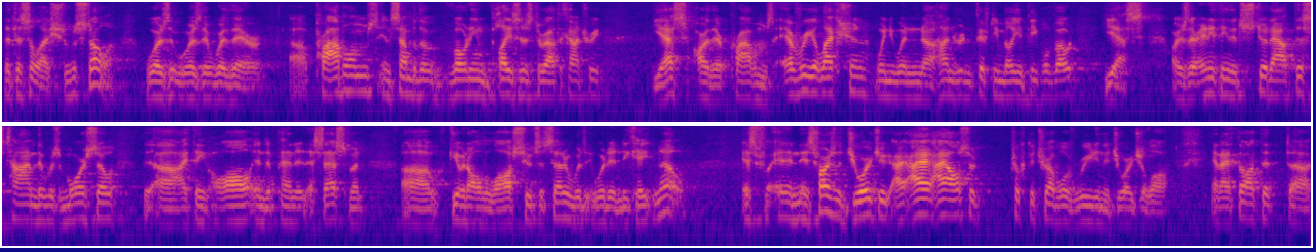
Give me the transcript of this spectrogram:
that this election was stolen. Was was there were there uh, problems in some of the voting places throughout the country? Yes. Are there problems every election when you when 150 million people vote? Yes. Or is there anything that stood out this time that was more so? Uh, I think all independent assessment, uh, given all the lawsuits, et cetera, would, would indicate no. As, and as far as the Georgia, I, I also took the trouble of reading the Georgia law, and I thought that uh,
